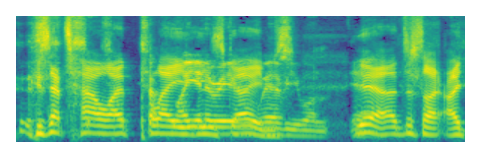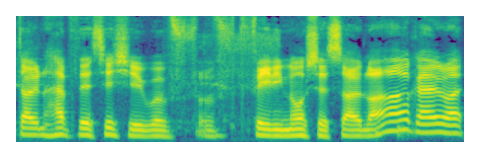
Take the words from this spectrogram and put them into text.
Because that's how I play my these games. Wherever you want. Yeah. I just like I don't have this issue of, of feeling nauseous. So I'm like, oh, okay, right,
